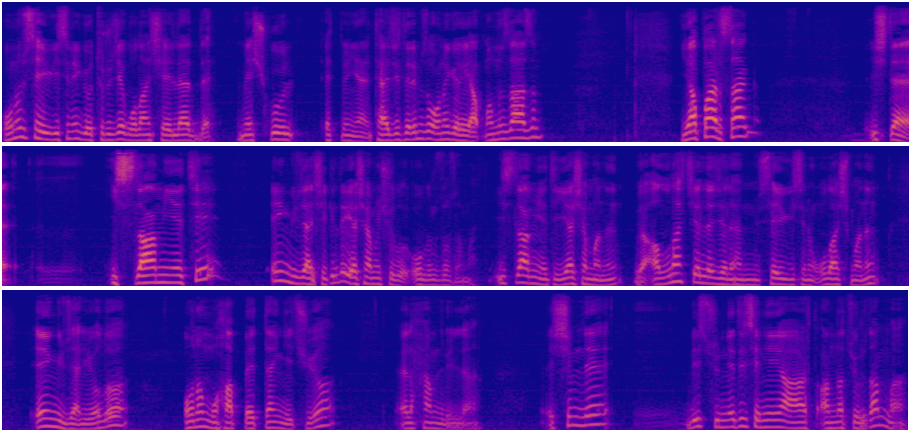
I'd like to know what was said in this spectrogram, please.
onun sevgisini götürecek olan şeyler de meşgul etme yani tercihlerimizi ona göre yapmamız lazım. Yaparsak işte İslamiyeti en güzel şekilde yaşamış olur, oluruz o zaman. İslamiyeti yaşamanın ve Allah Celle Celaluhu'nun sevgisine ulaşmanın en güzel yolu ona muhabbetten geçiyor. Elhamdülillah. E şimdi biz sünneti seniyeye art anlatıyoruz ama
